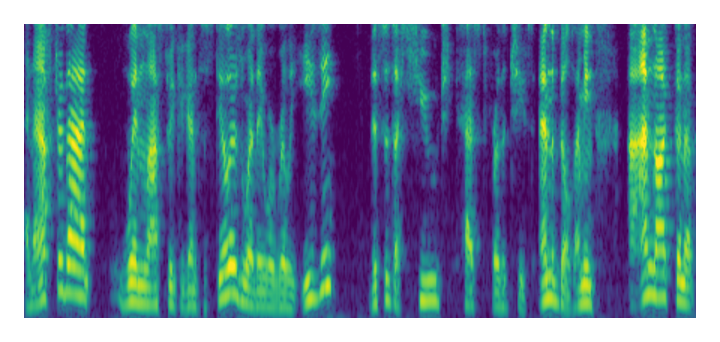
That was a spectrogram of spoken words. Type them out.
And after that win last week against the Steelers, where they were really easy, this is a huge test for the Chiefs and the Bills. I mean, I'm not going to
